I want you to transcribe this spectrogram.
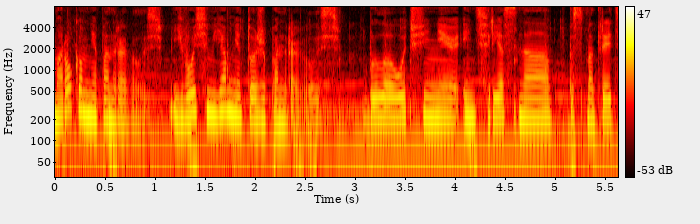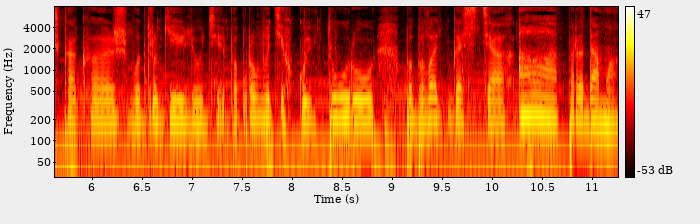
Марокко мне понравилось. Его семья мне тоже понравилась. Было очень интересно посмотреть, как э, живут другие люди, попробовать их культуру, побывать в гостях. А, про дома.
